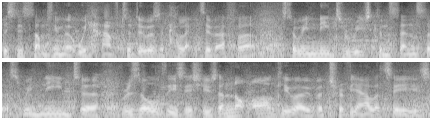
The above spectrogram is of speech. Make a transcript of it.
This is something that we have to do as a collective effort, so we need to reach consensus. We need to resolve these issues and not argue over trivialities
